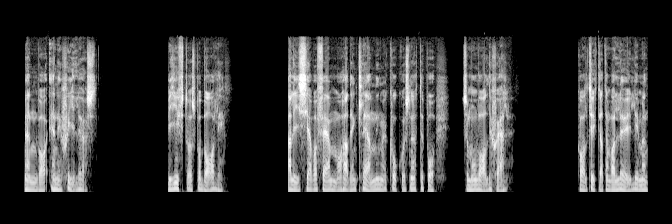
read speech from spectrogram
men var energilöst. Vi gifte oss på Bali. Alicia var fem och hade en klänning med kokosnötter på som hon valde själv. Karl tyckte att den var löjlig, men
